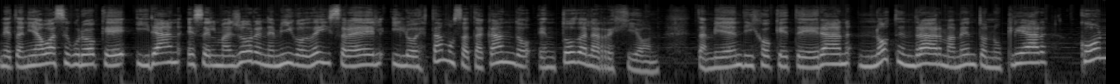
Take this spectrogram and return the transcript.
Netanyahu aseguró que Irán es el mayor enemigo de Israel y lo estamos atacando en toda la región. También dijo que Teherán no tendrá armamento nuclear con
